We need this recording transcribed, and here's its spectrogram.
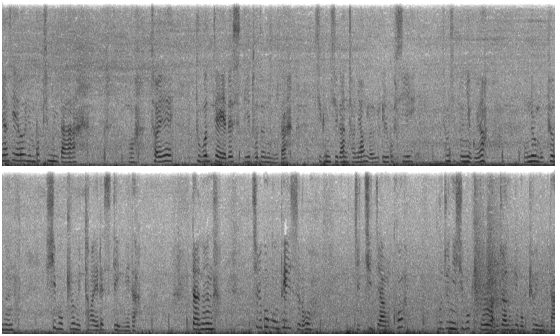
안녕하세요. 윤복치입니다. 어, 저의 두 번째 LSD 도전입니다. 지금 시간 저녁 7시 30분이고요. 오늘 목표는 15km LSD입니다. 일단은 700 페이스로 지치지 않고 꾸준히 15km를 완주하는 게 목표입니다.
